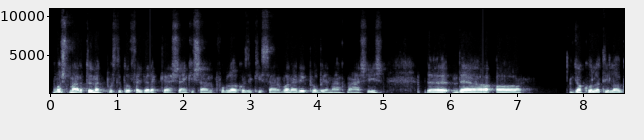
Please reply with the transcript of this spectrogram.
Most már a tömegpusztító fegyverekkel senki sem foglalkozik, hiszen van elég problémánk más is, de, de a, a, gyakorlatilag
